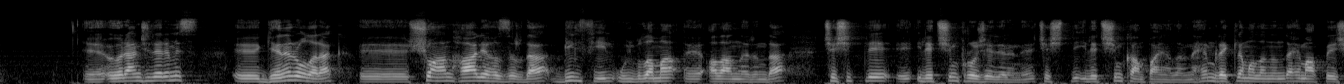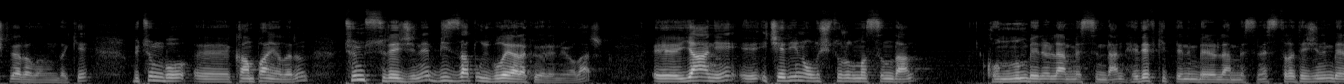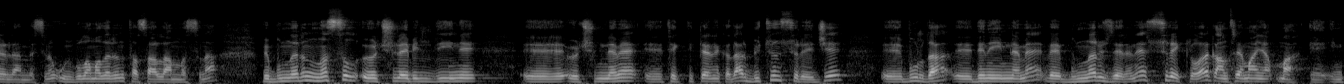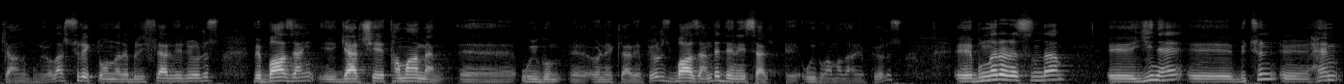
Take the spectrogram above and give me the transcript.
E, öğrencilerimiz e, genel olarak e, şu an hali hazırda bil fiil uygulama e, alanlarında çeşitli e, iletişim projelerini, çeşitli iletişim kampanyalarını hem reklam alanında hem halkla ilişkiler alanındaki bütün bu e, kampanyaların tüm sürecini bizzat uygulayarak öğreniyorlar. E, yani e, içeriğin oluşturulmasından, konunun belirlenmesinden, hedef kitlenin belirlenmesine, stratejinin belirlenmesine, uygulamaların tasarlanmasına ve bunların nasıl ölçülebildiğini e, ölçümleme e, tekniklerine kadar bütün süreci e, burada e, deneyimleme ve bunlar üzerine sürekli olarak antrenman yapma e, imkanı buluyorlar. Sürekli onlara briefler veriyoruz ve bazen e, gerçeğe tamamen e, uygun e, örnekler yapıyoruz. Bazen de deneysel e, uygulamalar yapıyoruz. E, bunlar arasında e, yine e, bütün e, hem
